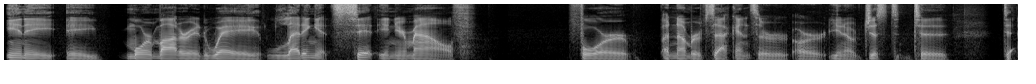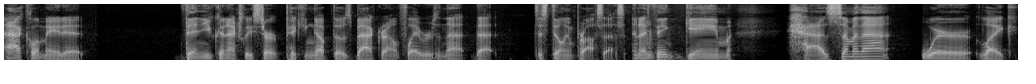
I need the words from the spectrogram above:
in a a more moderated way letting it sit in your mouth for a number of seconds or or you know just to to acclimate it then you can actually start picking up those background flavors in that that distilling process. And I mm-hmm. think game has some of that where like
